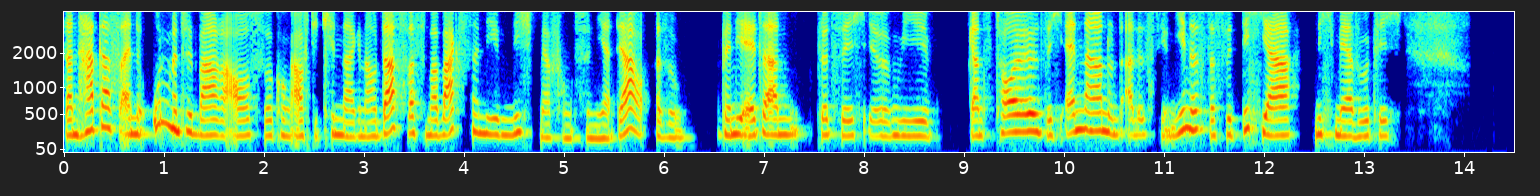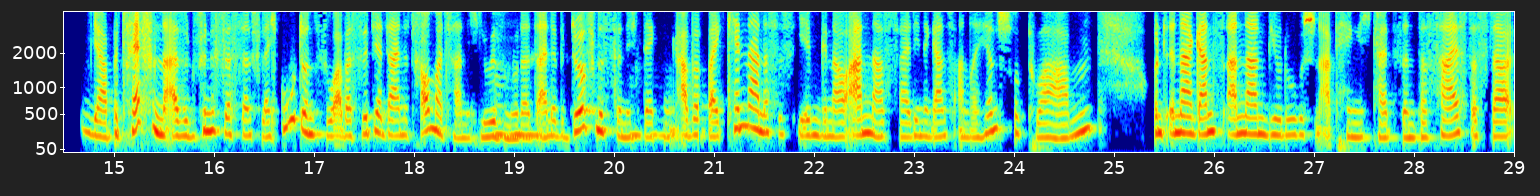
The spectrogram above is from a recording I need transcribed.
dann hat das eine unmittelbare Auswirkung auf die Kinder. Genau das, was im Erwachsenenleben nicht mehr funktioniert. Ja, also wenn die Eltern plötzlich irgendwie ganz toll sich ändern und alles hier und jenes, das wird dich ja nicht mehr wirklich ja, betreffen. Also du findest das dann vielleicht gut und so, aber es wird ja deine Traumata nicht lösen mhm. oder deine Bedürfnisse nicht decken. Mhm. Aber bei Kindern ist es eben genau anders, weil die eine ganz andere Hirnstruktur haben und in einer ganz anderen biologischen Abhängigkeit sind. Das heißt, dass da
